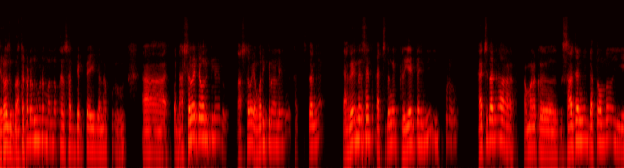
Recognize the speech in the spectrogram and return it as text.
ఈ రోజు బ్రతకడం కూడా మళ్ళీ ఒక సబ్జెక్ట్ అయింది అన్నప్పుడు ఆ నష్టం అయితే ఎవరికి లేదు. నష్టం ఎవరికి రాలేదు? ఖచ్చితంగా అవేర్నెస్ అయితే ఖచ్చితంగా క్రియేట్ అయింది. ఇప్పుడు ఖచ్చితంగా మనకు సహజంగా గతంలో ఈ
